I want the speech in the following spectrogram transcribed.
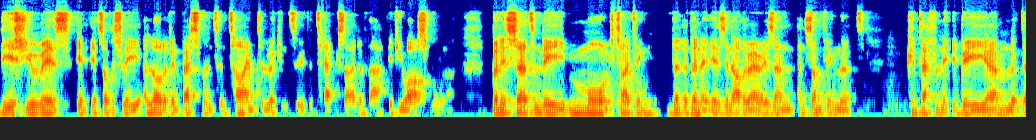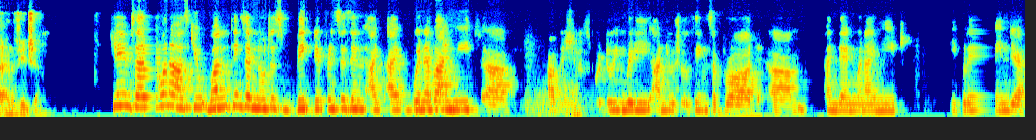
The issue is it, it's obviously a lot of investment and time to look into the tech side of that if you are smaller but it's certainly more exciting th- than it is in other areas and, and something that could definitely be um, looked at in the future. James, I want to ask you one of the things I've noticed big differences in I, I whenever I meet uh, publishers who are doing really unusual things abroad, um, and then when I meet people in India,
